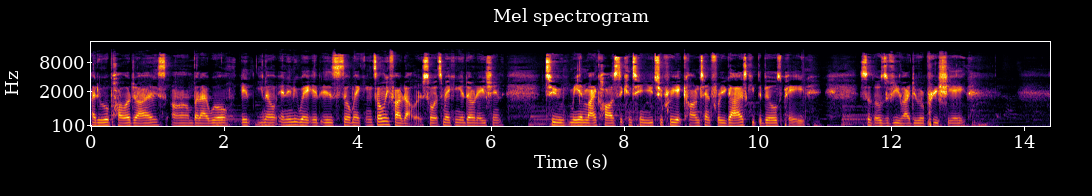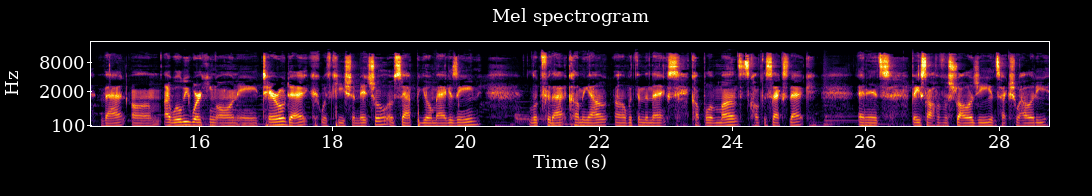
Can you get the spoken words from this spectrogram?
I do apologize, um, but I will. It you know in any way it is still making. It's only five dollars, so it's making a donation to me and my cause to continue to create content for you guys, keep the bills paid. So those of you, I do appreciate that. Um, I will be working on a tarot deck with Keisha Mitchell of Sapio Magazine. Look for that coming out uh, within the next couple of months. It's called the Sex Deck, and it's based off of astrology and sexuality.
